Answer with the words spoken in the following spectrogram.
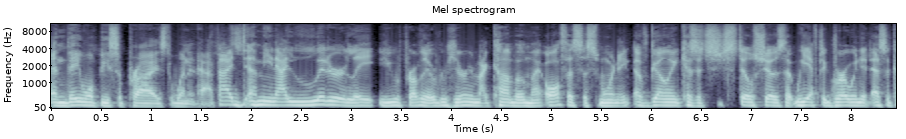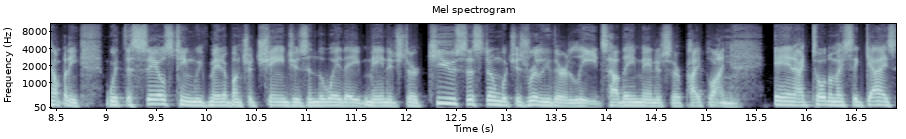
and they won't be surprised when it happens. I mean, I literally, you were probably overhearing my combo in my office this morning of going, because it still shows that we have to grow in it as a company. With the sales team, we've made a bunch of changes in the way they manage their queue system, which is really their leads, how they manage their pipeline. Mm. And I told them, I said, guys,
